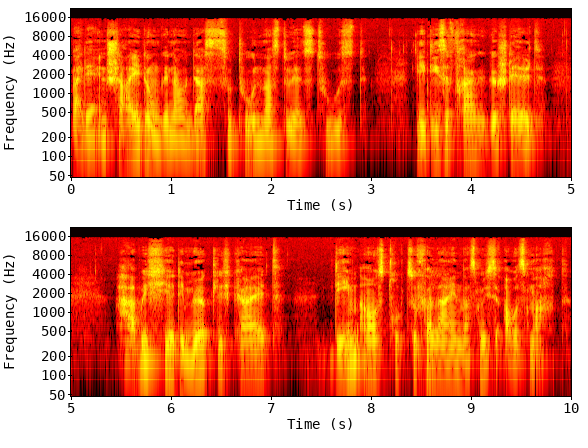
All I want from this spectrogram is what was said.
bei der Entscheidung, genau das zu tun, was du jetzt tust, dir diese Frage gestellt, habe ich hier die Möglichkeit, dem Ausdruck zu verleihen, was mich ausmacht?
